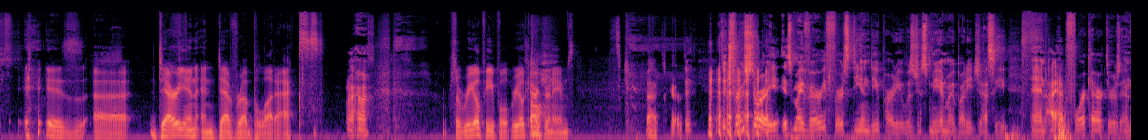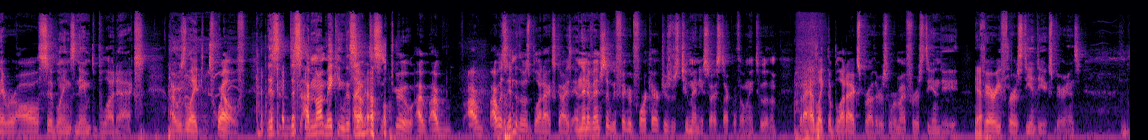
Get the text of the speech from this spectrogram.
is uh, Darrian and Devra Bloodaxe. Uh huh. So real people, real character Oh. names. That's good. The, the true story is my very first D and D party was just me and my buddy Jesse, and I had four characters, and they were all siblings named Blood Axe. I was like twelve. This this I'm not making this up. This is true. I, I I I was into those Blood Axe guys, and then eventually we figured four characters was too many, so I stuck with only two of them. But I had like the Blood Axe brothers were my first D and D, very first D and D experience.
